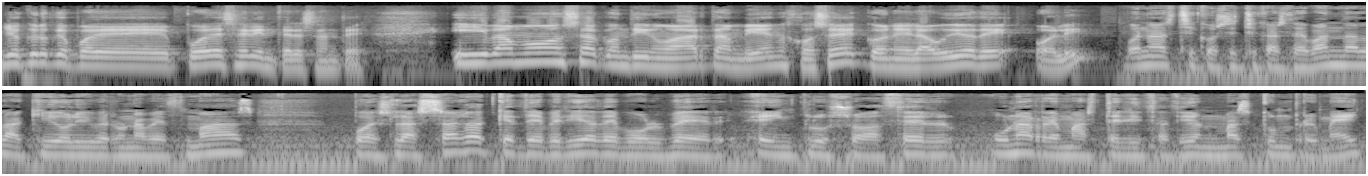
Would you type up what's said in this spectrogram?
yo creo que puede, puede ser interesante. Y vamos a continuar también, José, con el audio de Oli. Buenas chicos y chicas de Vandal, aquí Oliver una vez más. Pues la saga que debería devolver e incluso hacer una remasterización más que un remake,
